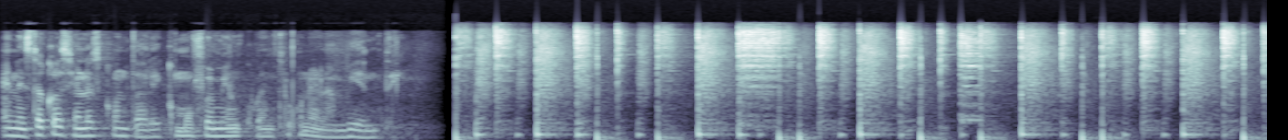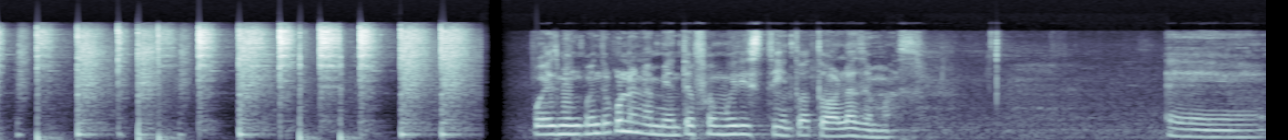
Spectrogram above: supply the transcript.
En esta ocasión les contaré cómo fue mi encuentro con el ambiente. Pues mi encuentro con el ambiente fue muy distinto a todas las demás. Eh,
